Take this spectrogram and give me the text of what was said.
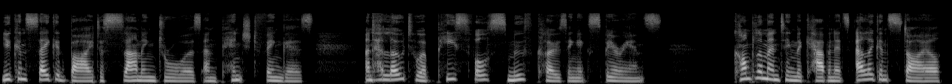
you can say goodbye to slamming drawers and pinched fingers, and hello to a peaceful, smooth closing experience. Complementing the cabinet's elegant style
